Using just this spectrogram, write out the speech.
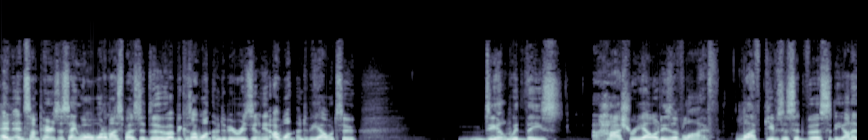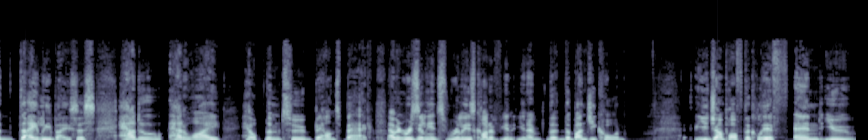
And and some parents are saying well what am i supposed to do? Because i want them to be resilient. I want them to be able to deal with these harsh realities of life. Life gives us adversity on a daily basis. How do how do i help them to bounce back? I mean resilience really is kind of you know the, the bungee cord you jump off the cliff and you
